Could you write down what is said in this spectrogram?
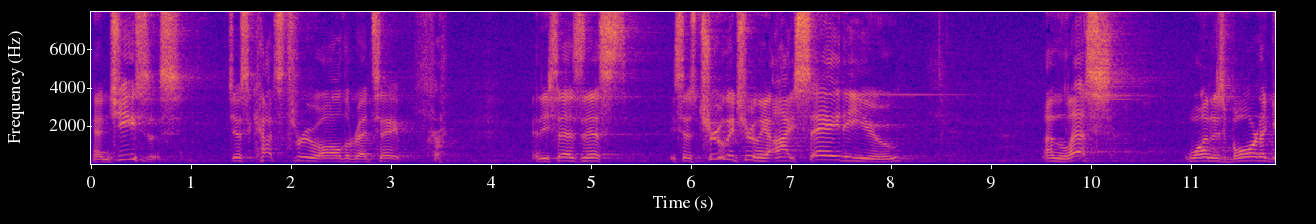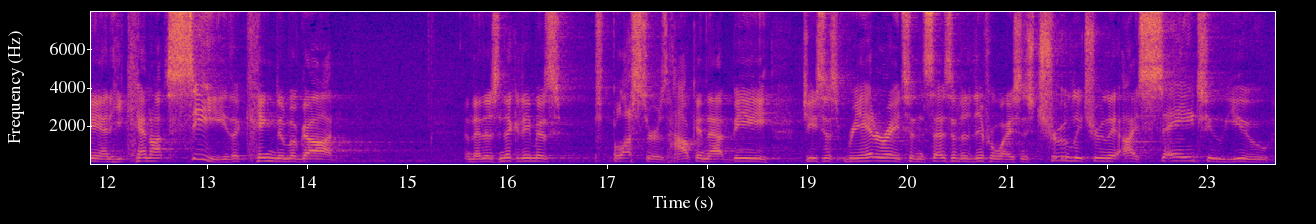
And Jesus just cuts through all the red tape. and he says this He says, Truly, truly, I say to you, unless one is born again, he cannot see the kingdom of God. And then as Nicodemus blusters, How can that be? Jesus reiterates and says it in a different way. He says, Truly, truly, I say to you,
